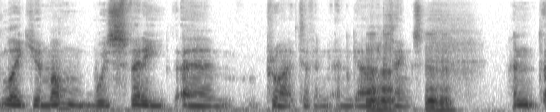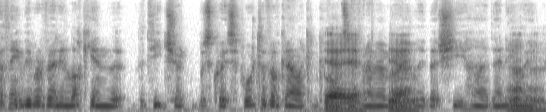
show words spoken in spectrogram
like your mum, was very um, proactive in, in Gaelic Uh-huh, things, uh-huh. and I think they were very lucky in that the teacher was quite supportive of Gaelic and Yeah, yeah, if I remember yeah. rightly, that she had anyway. Uh-huh.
